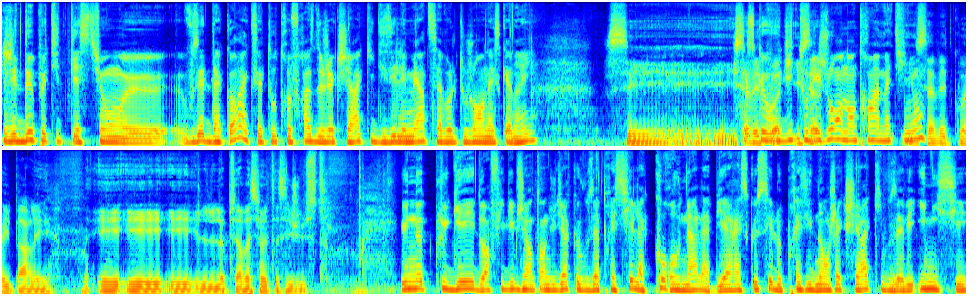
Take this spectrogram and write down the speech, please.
J'ai deux petites questions. Euh, vous êtes d'accord avec cette autre phrase de Jacques Chirac qui disait les merdes, ça vole toujours en escadrille? C'est. Ce que quoi- vous dites il tous sa- les jours en entrant à Matignon? Il savait de quoi il parlait. Et, et- et l'observation est assez juste. Une note plus gaie, Édouard Philippe, j'ai entendu dire que vous appréciez la Corona, la bière. Est-ce que c'est le président Jacques Chirac qui vous avait initié?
